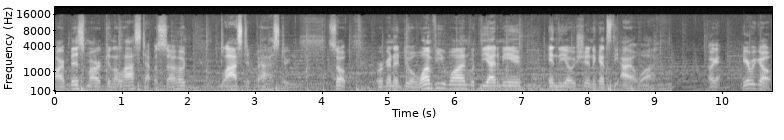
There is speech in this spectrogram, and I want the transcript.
our Bismarck in the last episode. Blasted bastard. So we're gonna do a 1v1 with the enemy in the ocean against the Iowa. Okay, here we go.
